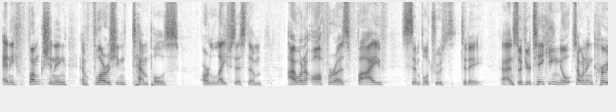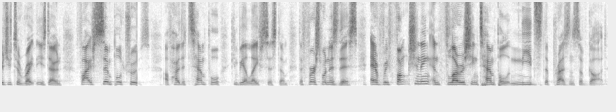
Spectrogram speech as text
any functioning and flourishing temples or life system, I want to offer us five simple truths today. And so, if you're taking notes, I want to encourage you to write these down. Five simple truths of how the temple can be a life system. The first one is this every functioning and flourishing temple needs the presence of God.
